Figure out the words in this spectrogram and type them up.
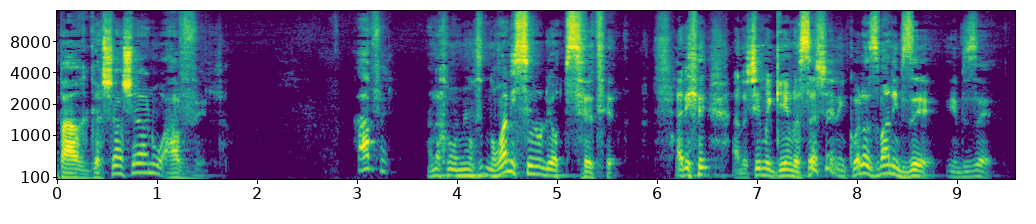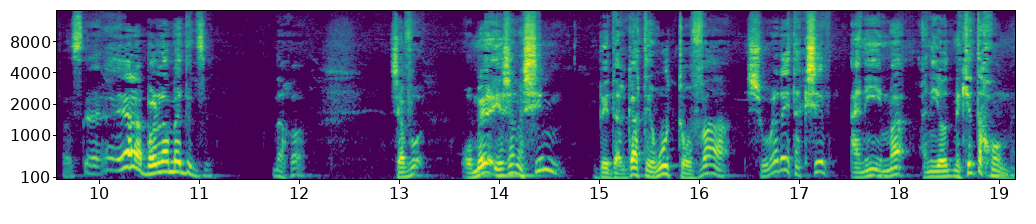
בהרגשה שלנו, עוול. עוול. אנחנו נורא ניסינו להיות בסדר. אני, אנשים מגיעים לסשן כל הזמן עם זה, עם זה. אז יאללה, בואו נלמד את זה. נכון. עכשיו, אומר, יש אנשים בדרגת עירות טובה, שהוא אומר לי, תקשיב, אני, מה, אני עוד מכיר את החומר,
